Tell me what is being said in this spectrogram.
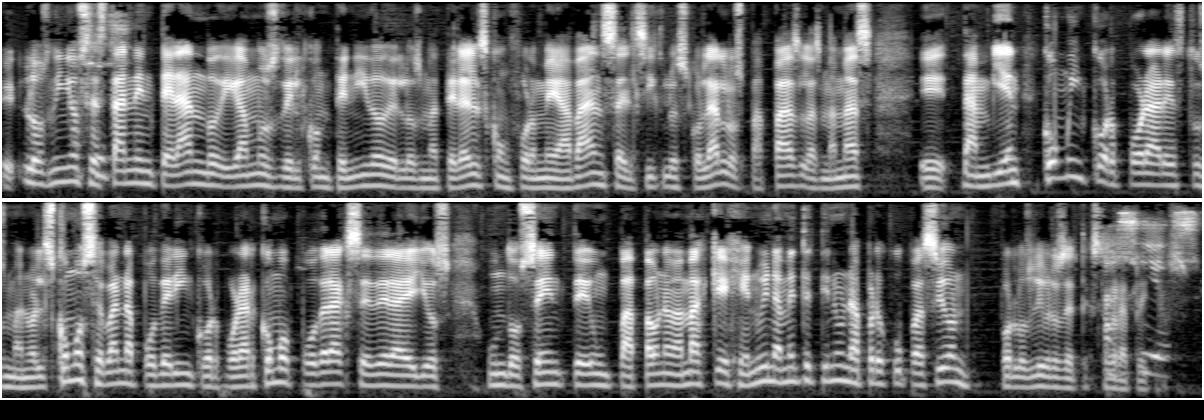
Eh, los niños se están enterando, digamos, del contenido de los materiales conforme avanza el ciclo escolar, los papás, las mamás también. ¿Cómo incorporar estos manuales? ¿Cómo se van a poder incorporar? ¿Cómo podrá acceder a ellos un docente, un papá, una mamá que genuinamente tiene una preocupación por los libros de texto gratuitos?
